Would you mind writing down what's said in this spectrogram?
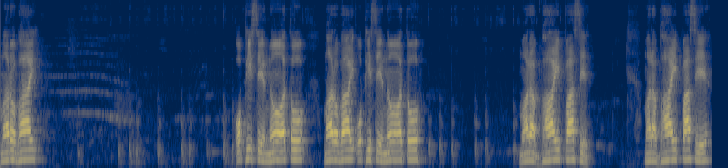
મારો ભાઈ ઓફિસે ન હતો. મારો ભાઈ ઓફિસે ન હતો. મારા ભાઈ પાસે, મારા ભાઈ પાસે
